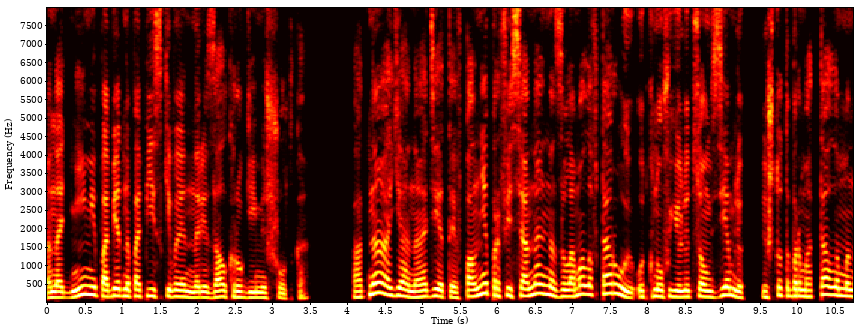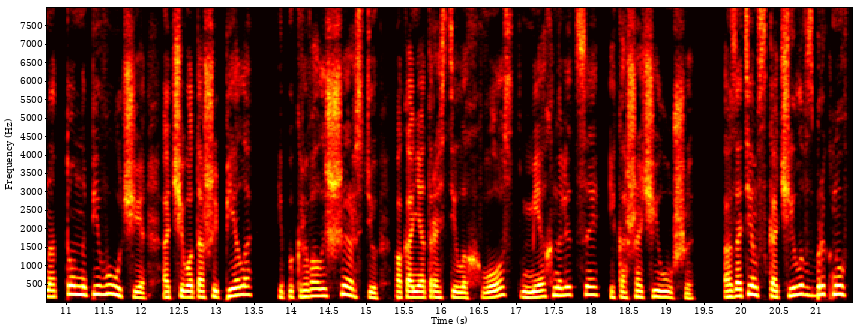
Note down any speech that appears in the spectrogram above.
а над ними, победно попискивая, нарезал круги Мишутка. Одна Аяна, одетая, вполне профессионально заломала вторую, уткнув ее лицом в землю и что-то бормотала монотонно певучее, отчего та шипела и покрывалась шерстью, пока не отрастила хвост, мех на лице и кошачьи уши. А затем вскочила, взбрыкнув,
